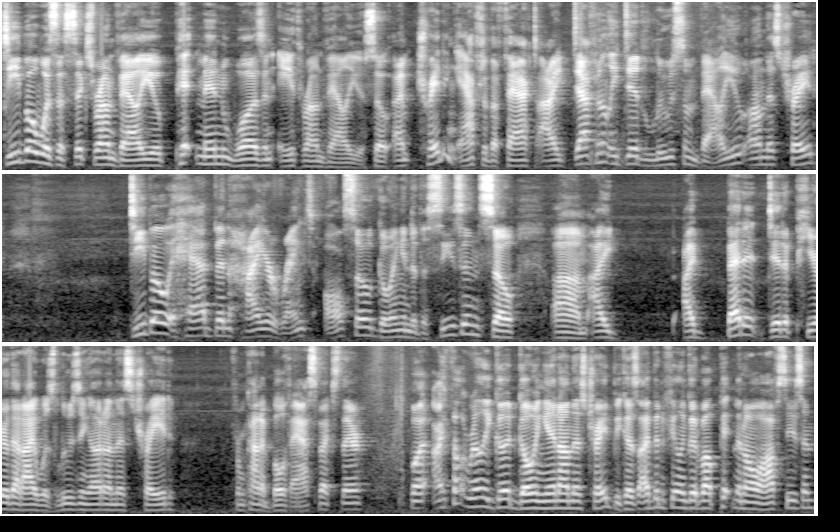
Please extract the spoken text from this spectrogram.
Deebo was a six round value. Pittman was an eighth round value. So I'm trading after the fact. I definitely did lose some value on this trade. Deebo had been higher ranked also going into the season. So um, I, I bet it did appear that I was losing out on this trade from kind of both aspects there. But I felt really good going in on this trade because I've been feeling good about Pittman all offseason.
